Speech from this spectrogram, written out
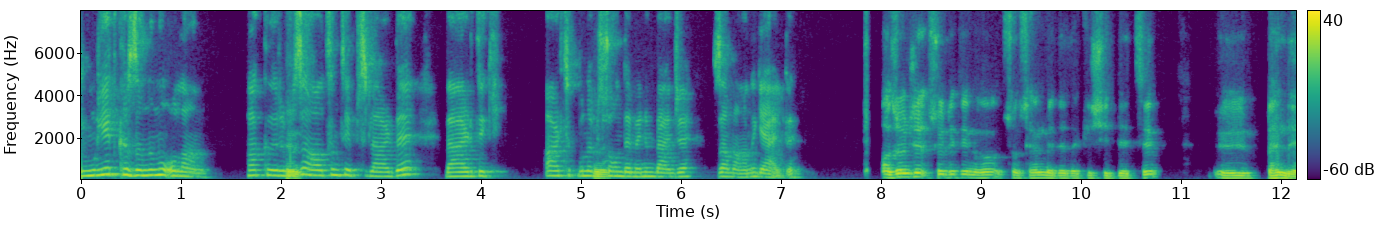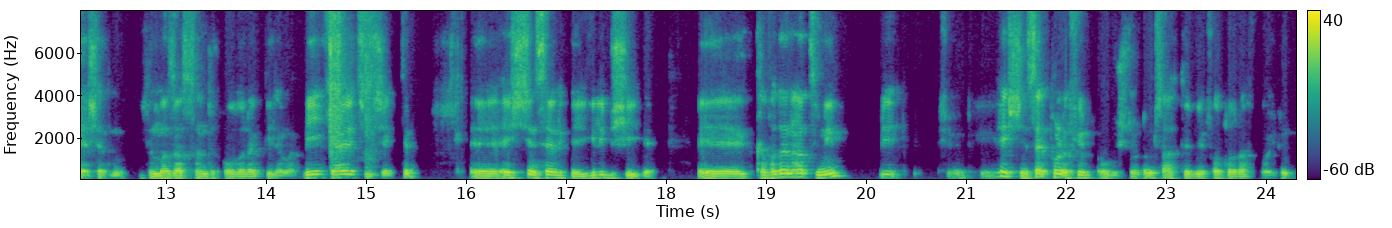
Cumhuriyet kazanımı olan haklarımızı evet. altın tepsilerde verdik. Artık buna bir evet. son demenin bence zamanı geldi. Az önce söylediğin o sosyal medyadaki şiddeti e, ben de yaşadım. Yılmaz Aslancık olarak değil ama. Bir hikaye çizecektim. E, eşcinsellikle ilgili bir şeydi. E, kafadan atmayayım. Bir eşcinsel profil oluşturdum. Sahte bir fotoğraf koydum.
